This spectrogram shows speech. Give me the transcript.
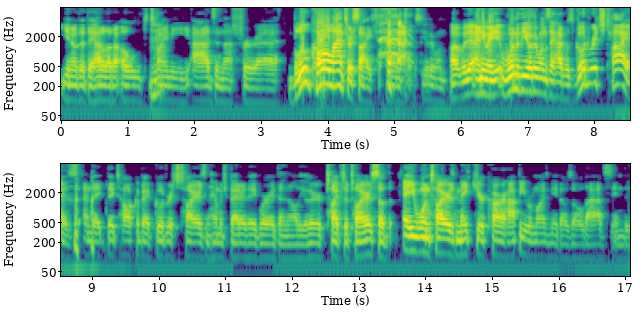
You know that they had a lot of old timey mm-hmm. ads in that for uh, blue coal anthracite. And that was the other one. Uh, anyway, one of the other ones they had was Goodrich tires, and they they talk about Goodrich tires and how much better they were than all the other types of tires. So A1 tires make your car happy reminds me of those old ads in the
